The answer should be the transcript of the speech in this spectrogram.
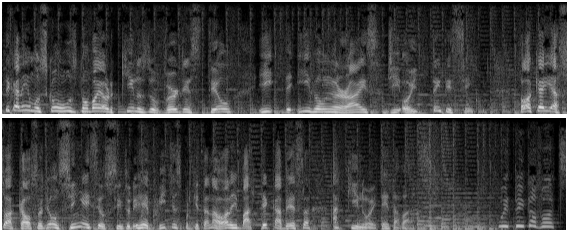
ficaremos com os nova-iorquinos do Virgin Steel e The Evil in Your Eyes de 85. Coloque aí a sua calça de oncinha e seu cinto de rebites, porque tá na hora de bater cabeça aqui no 80 watts. 80 watts.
